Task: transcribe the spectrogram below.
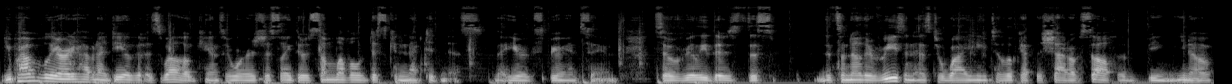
you probably already have an idea of it as well, Cancer, where it's just like there's some level of disconnectedness that you're experiencing. So really there's this that's another reason as to why you need to look at the shadow self of being, you know,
